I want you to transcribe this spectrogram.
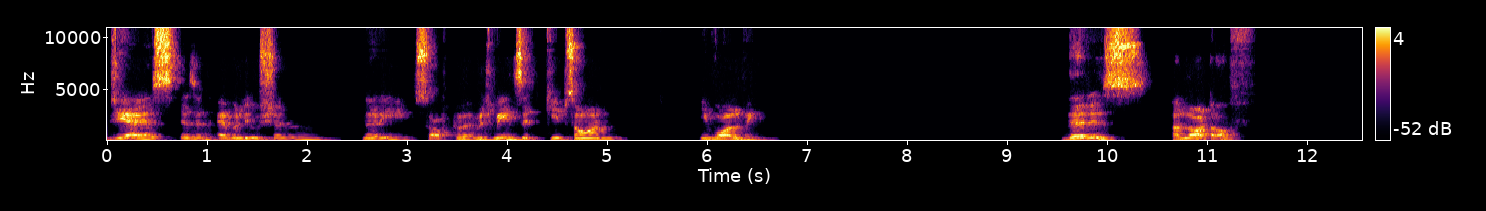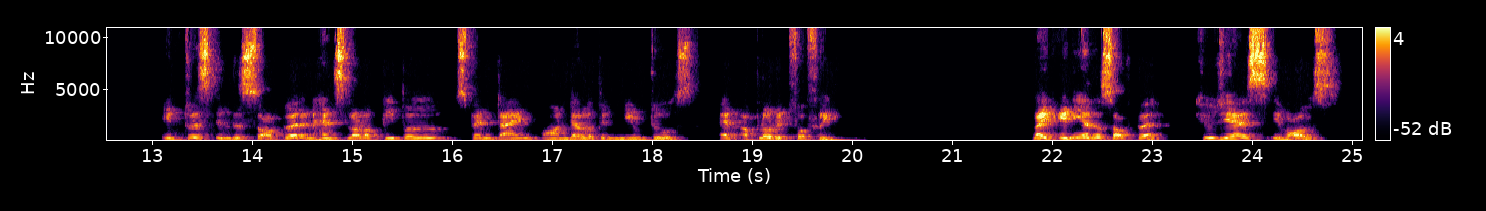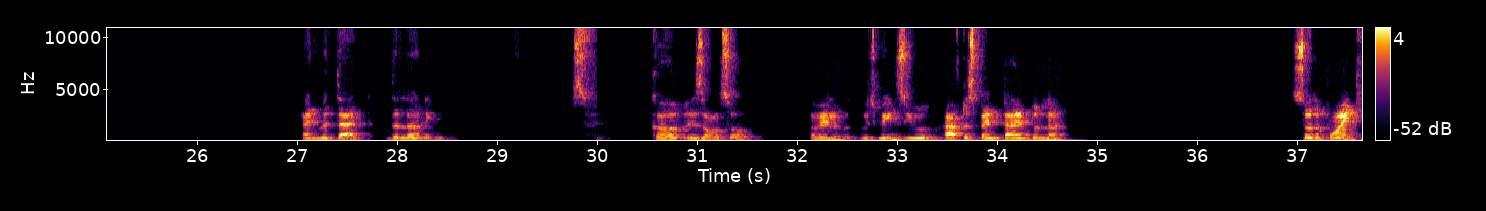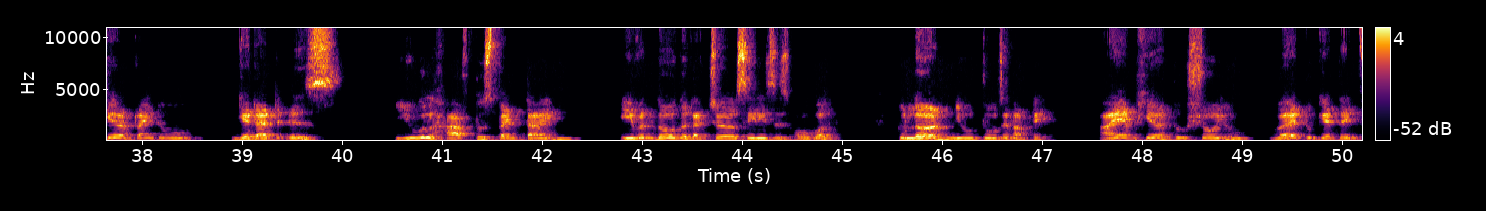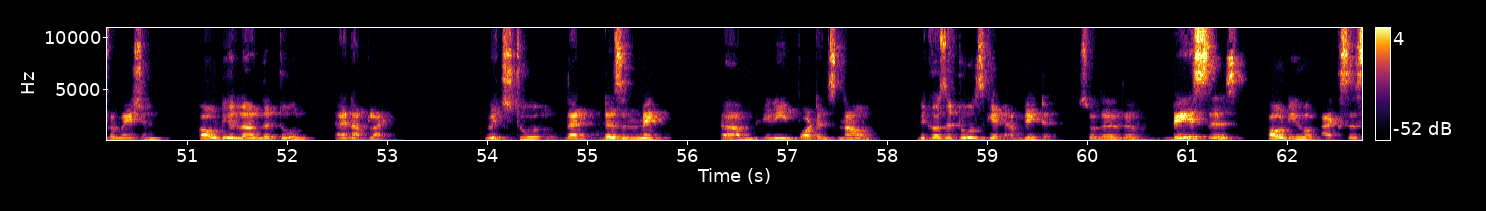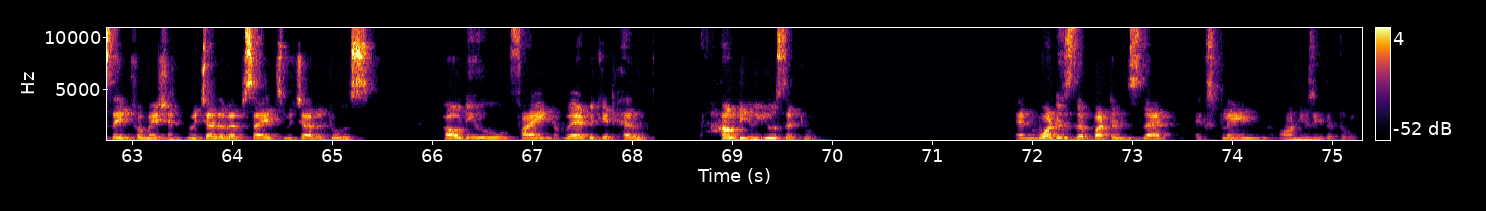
GIS is an evolutionary software, which means it keeps on evolving there is a lot of interest in this software and hence a lot of people spend time on developing new tools and upload it for free. Like any other software, QGIS evolves. And with that, the learning curve is also available, which means you have to spend time to learn. So the point here I'm trying to get at is you will have to spend time, even though the lecture series is over, to learn new tools and update. I am here to show you where to get the information, how do you learn the tool and apply. Which tool that doesn't make um, any importance now because the tools get updated. So the, the base is how do you access the information, which are the websites, which are the tools, how do you find where to get help how do you use the tool? And what is the buttons that explain on using the tool?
